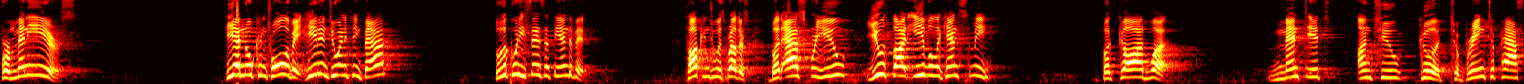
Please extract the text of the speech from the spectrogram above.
for many years. He had no control of it, he didn't do anything bad. But look what he says at the end of it. Talking to his brothers, but as for you, you thought evil against me. But God what? Meant it unto good to bring to pass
